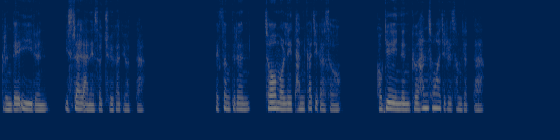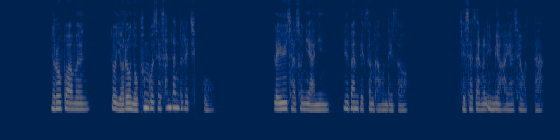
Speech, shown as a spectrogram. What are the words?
그런데 이 일은 이스라엘 안에서 죄가 되었다. 백성들은 저 멀리 단까지 가서 거기에 있는 그 한 송아지를 섬겼다. 여로보암은 또 여러 높은 곳에 산당들을 짓고 레위 자손이 아닌 일반 백성 가운데서 제사장을 임명하여 세웠다.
